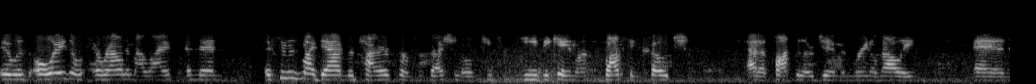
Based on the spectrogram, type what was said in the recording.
it was always around in my life. And then as soon as my dad retired from professionals, he he became a boxing coach at a popular gym in Moreno Valley, and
